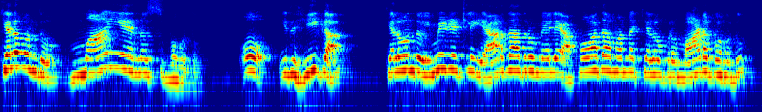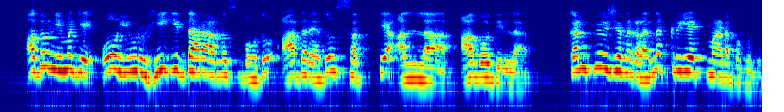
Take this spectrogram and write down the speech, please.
ಕೆಲವೊಂದು ಮಾಯೆ ಅನ್ನಿಸಬಹುದು. ಓ, ಇದು ಹೀಗ. ಕೆಲವೊಂದು ಇಮಿಡಿಯೇಟ್ಲಿ ಯಾರ್ದಾದ್ರೂ ಮೇಲೆ ಅಪವಾದವನ್ನು ಕೆಲವೊಬ್ರು ಮಾಡಬಹುದು. ಅದು ನಿಮಗೆ, ಓ, ಇವರು ಹೀಗಿದ್ದಾರಾ ಅನ್ನಿಸ್ಬಹುದು, ಆದರೆ ಅದು ಸತ್ಯ ಅಲ್ಲ, ಆಗೋದಿಲ್ಲ. ಕನ್ಫ್ಯೂಷನ್ಗಳನ್ನು ಕ್ರಿಯೇಟ್ ಮಾಡಬಹುದು.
